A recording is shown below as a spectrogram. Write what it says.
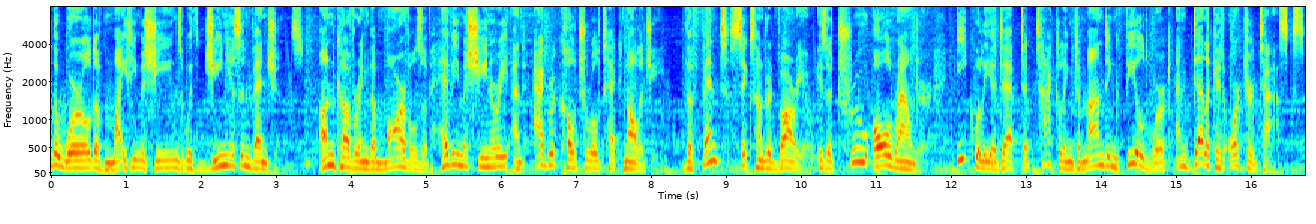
the world of mighty machines with genius inventions, uncovering the marvels of heavy machinery and agricultural technology. The Fendt 600 Vario is a true all-rounder, equally adept at tackling demanding fieldwork and delicate orchard tasks.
